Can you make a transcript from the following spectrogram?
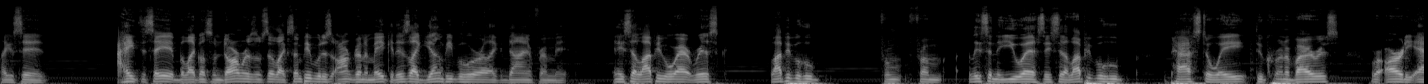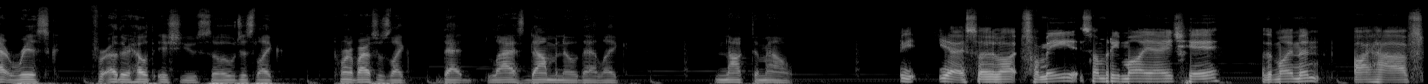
like i said i hate to say it but like on some darwinism stuff like some people just aren't gonna make it. There's like young people who are like dying from it. And he said a lot of people were at risk. A lot of people who from from at least in the us they said a lot of people who passed away through coronavirus were already at risk for other health issues. So it was just like coronavirus was like that last domino that like knocked them out. Yeah, so like for me, somebody my age here at the moment, I have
